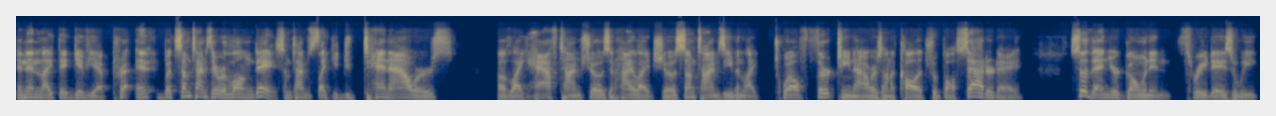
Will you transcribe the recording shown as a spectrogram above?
And then like they'd give you a pre, and, but sometimes they were long days. Sometimes like you do 10 hours of like halftime shows and highlight shows, sometimes even like 12, 13 hours on a college football Saturday. So then you're going in three days a week,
